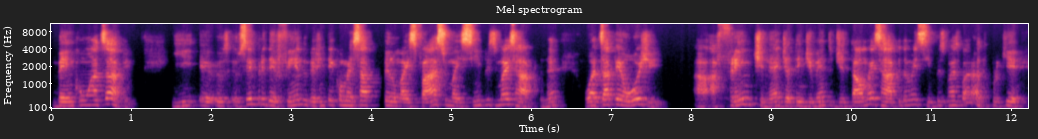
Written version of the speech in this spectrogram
bem com o WhatsApp. E eu, eu, sempre defendo que a gente tem que começar pelo mais fácil, mais simples e mais rápido, né? O WhatsApp é hoje a, a frente né, de atendimento digital mais rápida, mais simples, mais barato, porque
